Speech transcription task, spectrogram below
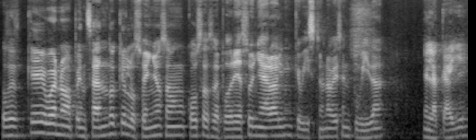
Pues es que, bueno, pensando que los sueños son cosas, o sea, podrías soñar a alguien que viste una vez en tu vida en la calle.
